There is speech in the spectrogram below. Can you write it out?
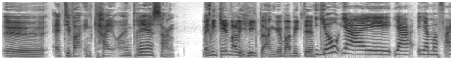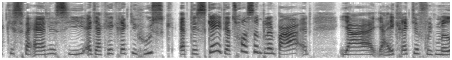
øh, at det var en Kai og Andreas sang. Men igen var vi helt blanke, var vi ikke det? Jo, jeg, øh, jeg, jeg må faktisk være ærlig at sige, at jeg kan ikke rigtig huske, at det skete. Jeg tror simpelthen bare, at jeg, jeg ikke rigtig har fulgt med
